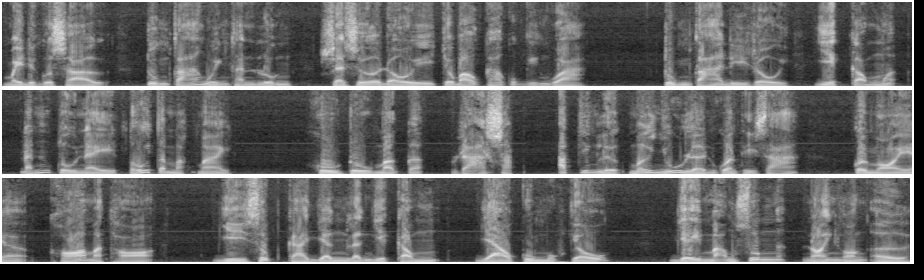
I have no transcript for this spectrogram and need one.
mày đừng có sợ, Trung tá Nguyễn Thành Luân sẽ sửa đổi cho báo cáo của Kiến Hòa. Trung tá đi rồi, Việt Cộng đánh tụi này tối tăm mặt mày. Khu trù mật rã sạch, ấp chiến lược mới nhú lên quanh thị xã. Coi mọi à, khó mà thọ, vì xúc cả dân lẫn Việt Cộng vào cùng một chỗ. Vậy mà ông Xuân à, nói ngon ơ.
